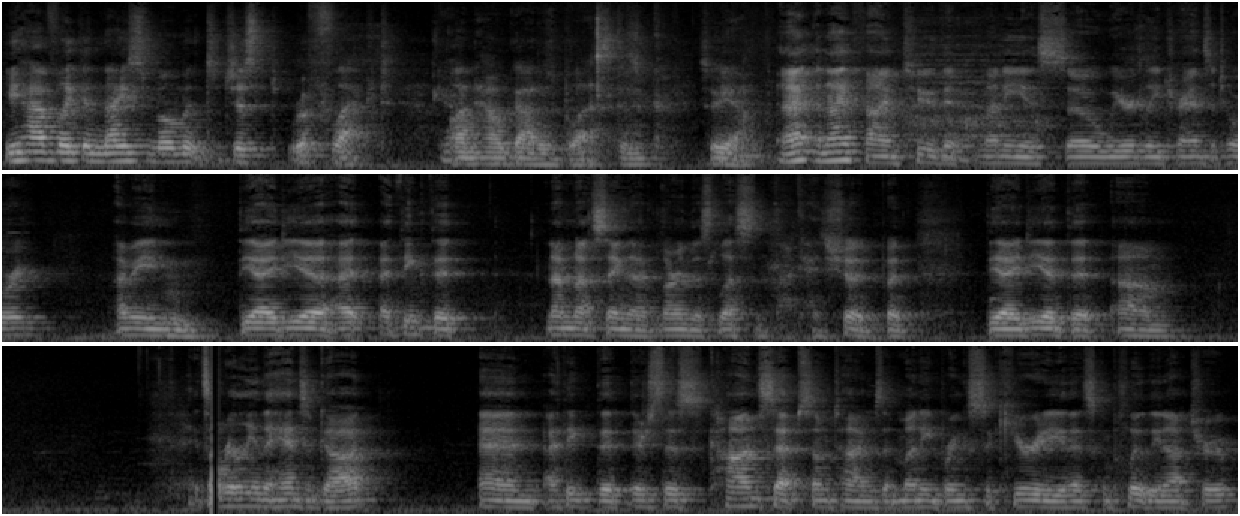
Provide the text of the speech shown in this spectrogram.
you have like a nice moment to just reflect Yeah. on how God is blessed. And so, yeah. And I, and I find too that money is so weirdly transitory. I mean, hmm. The idea, I, I think that, and I'm not saying that I've learned this lesson like I should, but the idea that um, it's all really in the hands of God. And I think that there's this concept sometimes that money brings security, and that's completely not true.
